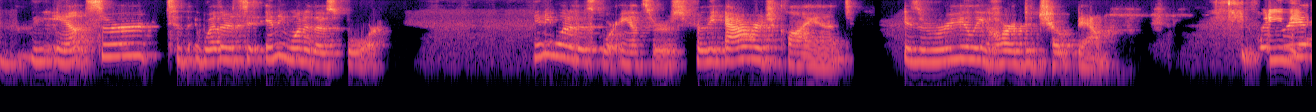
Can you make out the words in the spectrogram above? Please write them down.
the answer to the, whether it's any one of those four any one of those four answers for the average client is really hard to choke down what do you mean?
